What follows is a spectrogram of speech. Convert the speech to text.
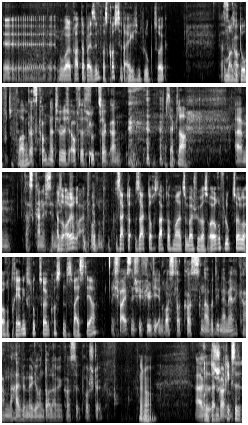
äh, wo wir gerade dabei sind, was kostet eigentlich ein Flugzeug? Das Um mal so kommt- doof zu fragen. Das kommt natürlich auf das Flugzeug an. Das ist ja klar. ähm, das kann ich dir nicht Also genau eure, beantworten. sagt, doch, sagt, doch, sagt doch mal zum Beispiel, was eure Flugzeuge, eure Trainingsflugzeuge kosten, das weißt du ja. Ich weiß nicht, wie viel die in Rostock kosten, aber die in Amerika haben eine halbe Million Dollar gekostet pro Stück. Genau. Also und dann kriegst du,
